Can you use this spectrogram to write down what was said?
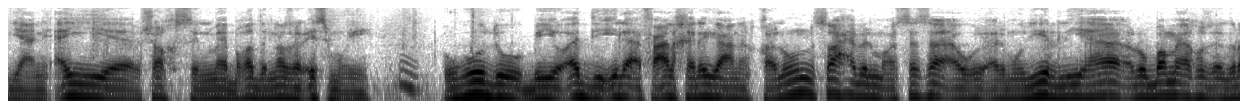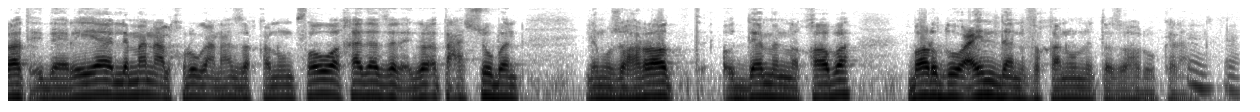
يعني أي شخص ما بغض النظر اسمه إيه. وجوده بيؤدي إلى أفعال خارجة عن القانون صاحب المؤسسة أو المدير ليها ربما يأخذ إجراءات إدارية لمنع الخروج عن هذا القانون فهو خد هذا الإجراء تحسبا لمظاهرات قدام النقابة. برضو عندنا في قانون التظاهر والكلام ده.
